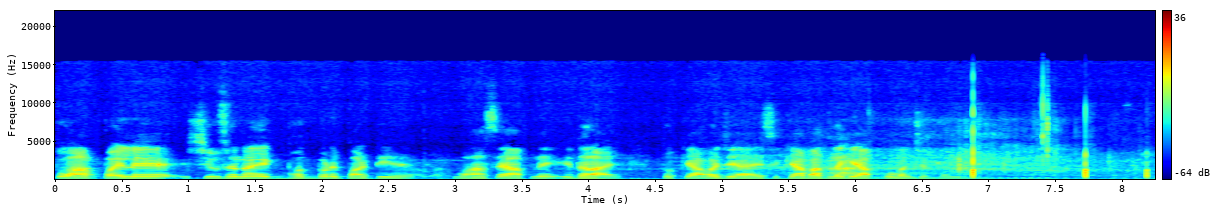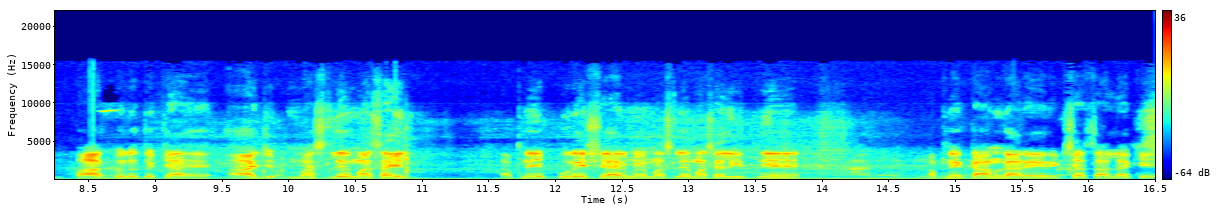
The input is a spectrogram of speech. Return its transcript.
तो आप पहले शिवसेना एक बहुत बड़ी पार्टी है, वहाँ से आपने इधर आए। तो क्या वजह है? ऐसी क्या बात लगी आपको वंचित करने बात बोले तो क्या है? आज मसले मसाइल, अपने पूरे शहर में मसले मसाइल इतने हैं, अपने कामगार है, रिक्शा चालक है,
